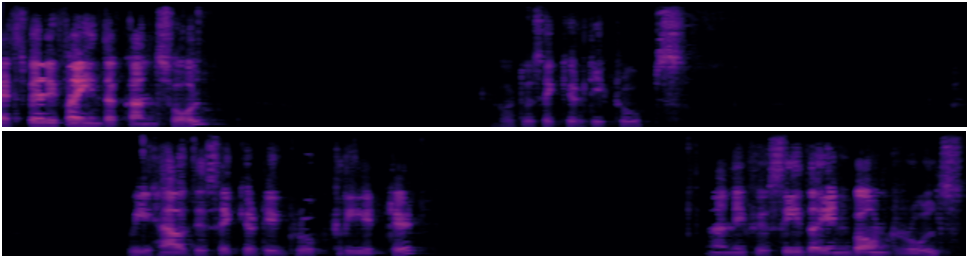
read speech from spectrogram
Let's verify in the console. go to security groups. We have the security group created. And if you see the inbound rules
